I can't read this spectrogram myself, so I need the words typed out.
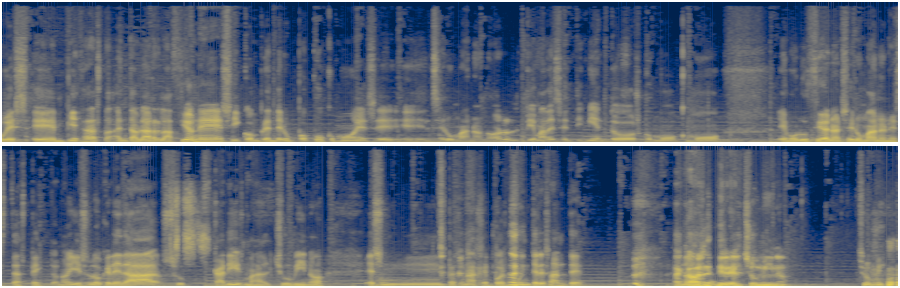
pues eh, empieza a entablar relaciones y comprender un poco cómo es eh, el ser humano, ¿no? El tema de sentimientos, cómo, cómo evoluciona el ser humano en este aspecto, ¿no? Y eso es lo que le da su carisma al Chubi, ¿no? Es un personaje, pues, muy interesante. Acabas No. de decir el chumino. Chumi. esto,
